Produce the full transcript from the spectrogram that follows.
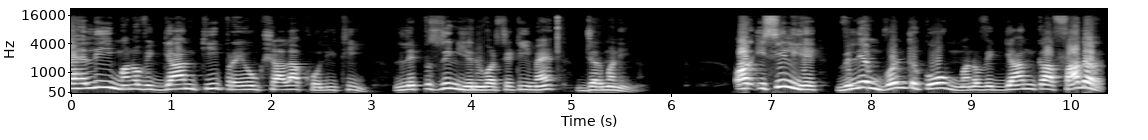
पहली मनोविज्ञान की प्रयोगशाला खोली थी लिपजिंग यूनिवर्सिटी में, जर्मनी में। और इसीलिए विलियम वुंट को मनोविज्ञान का फादर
